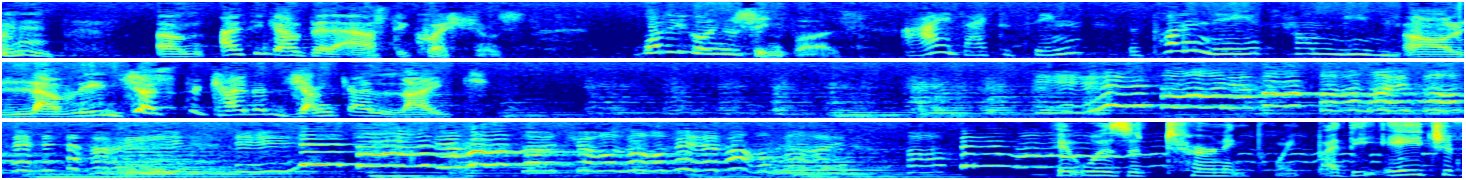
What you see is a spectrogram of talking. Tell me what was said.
um, I think I'll better ask the questions. What are you going to sing for us? I'd like to sing the Polonaise from Mignon. Oh, lovely. Just the kind of junk I like. it was a turning point. By the age of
